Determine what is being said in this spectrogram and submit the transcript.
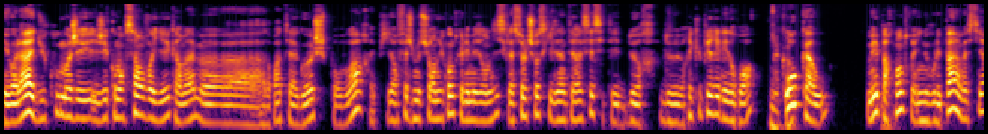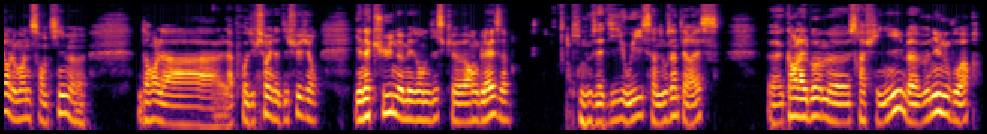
Et voilà, et du coup, moi, j'ai commencé à envoyer quand même euh, à droite et à gauche pour voir. Et puis, en fait, je me suis rendu compte que les maisons de disques, la seule chose qui les intéressait, c'était de, de récupérer les droits au cas où. Mais par contre, ils ne voulaient pas investir le moins de centimes euh, dans la, la production et la diffusion. Il y en a qu'une maison de disques euh, anglaise qui nous a dit oui, ça nous intéresse. Euh, quand l'album euh, sera fini, bah, venez nous voir.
